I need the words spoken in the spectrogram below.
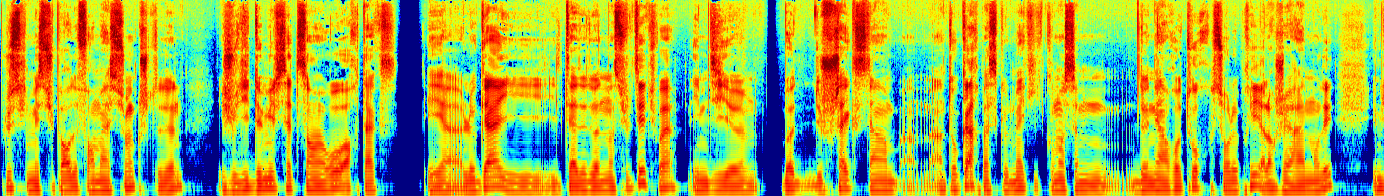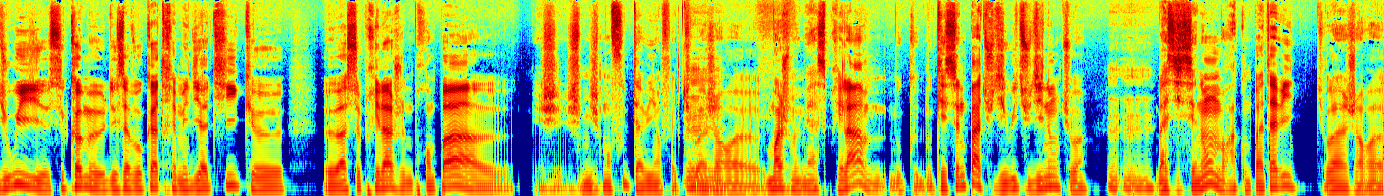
plus mes supports de formation que je te donne. Et je lui dis 2700 euros hors taxe. Et euh, le gars, il, il était à deux doigts de m'insulter, tu vois. Il me dit, euh, bah, je savais que c'était un, tocard parce que le mec, il commence à me donner un retour sur le prix, alors je lui ai rien demandé. Il me dit, oui, c'est comme des avocats très médiatiques. Euh, à ce prix-là, je ne prends pas. euh, je je, je m'en fous de ta vie, en fait. Tu vois, Mhm. genre, euh, moi, je me mets à ce prix-là, me, questionne pas. Tu dis oui, tu dis non, tu vois Mm, mm, mm. bah si c'est non, me raconte pas ta vie, tu vois, genre. euh,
